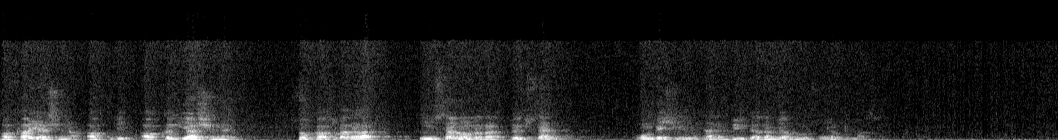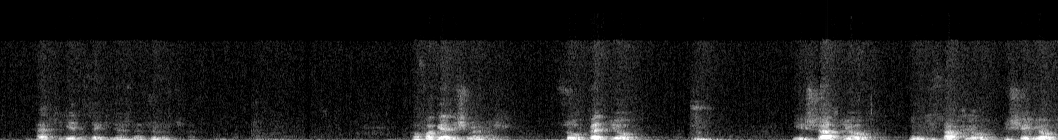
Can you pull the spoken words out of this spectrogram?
kafa yaşını, aklı, akıl yaşını sokaklara insan olarak döksen 15-20 tane büyük adam ya bulursun ya bulmazsın. Hepsi 7-8 yaşında çocuk çıkar. Kafa gelişmemiş. Sohbet yok. İrşat yok. İnkisap yok. Bir şey yok.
